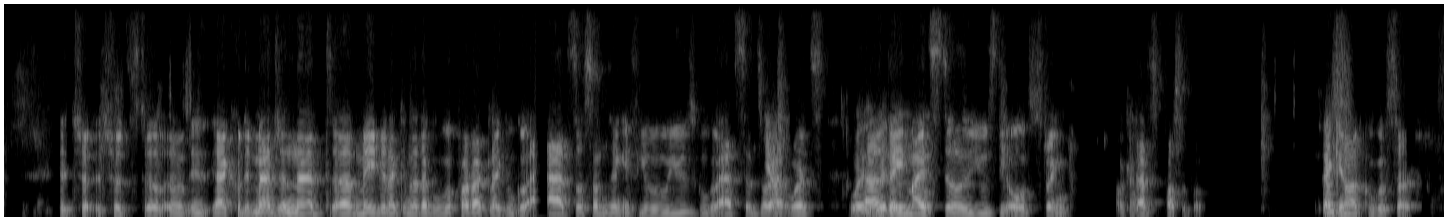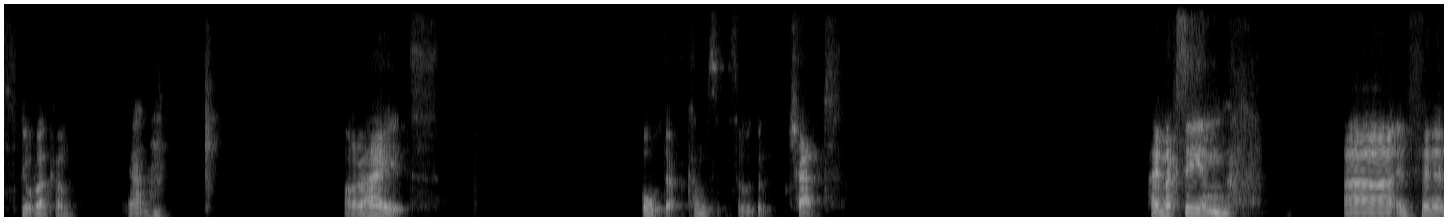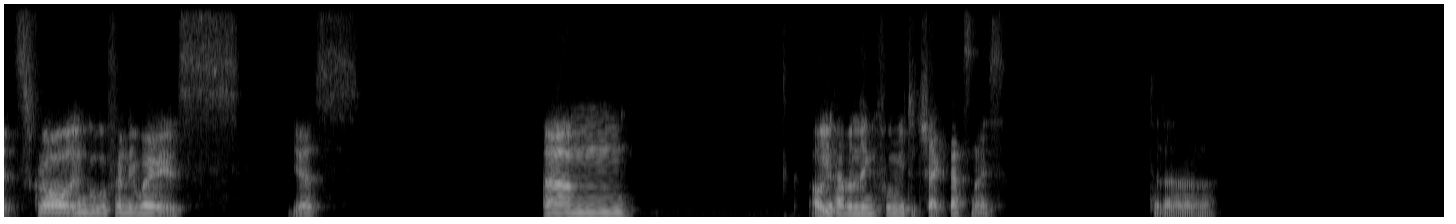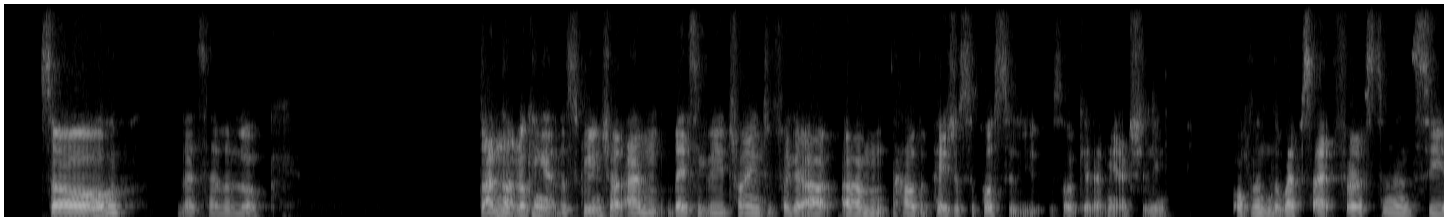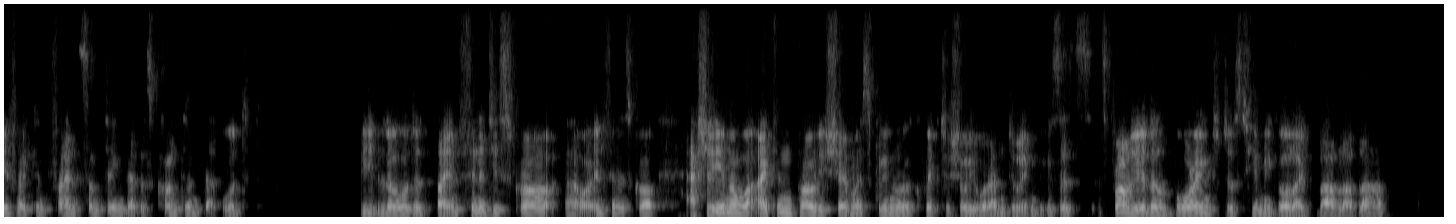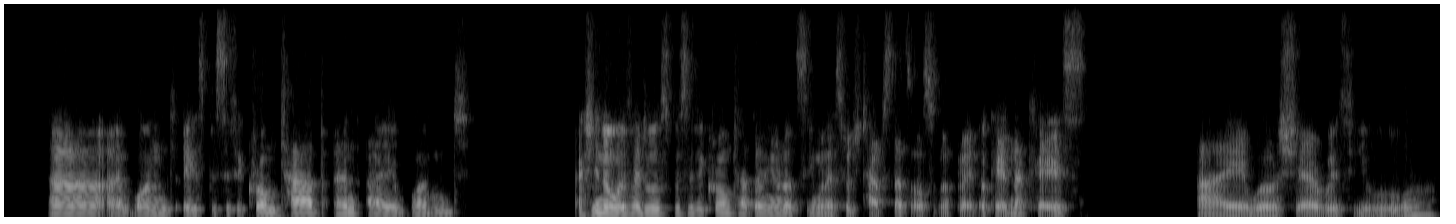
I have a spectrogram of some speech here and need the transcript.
It should, it should still. Uh, I could imagine that uh, maybe like another Google product, like Google Ads or something. If you use Google AdSense or yeah. AdWords, wait, uh, wait, they might still use the old string. Okay, that's possible. Thank you. Not Google Search. You're welcome. Yeah. All right. Oh, that comes through the chat. Hi, Maxime. Uh, infinite scroll in Google friendly ways. Yes. Um, oh, you have a link for me to check. That's nice. Ta-da. So let's have a look. So I'm not looking at the screenshot. I'm basically trying to figure out um, how the page is supposed to. So okay, let me actually open the website first and then see if I can find something that is content that would be loaded by Infinity Scroll uh, or Infinite Scroll. Actually, you know what? I can probably share my screen real quick to show you what I'm doing because it's it's probably a little boring to just hear me go like blah blah blah. Uh, I want a specific Chrome tab and I want. Actually, no. If I do a specific Chrome tab, then you're not seeing when I switch tabs. That's also not great. Okay, in that case, I will share with you.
